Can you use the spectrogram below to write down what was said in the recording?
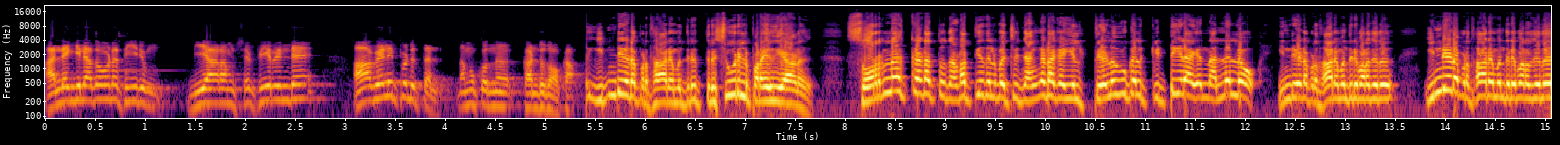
അല്ലെങ്കിൽ അതോടെ തീരും. ബി ആർ എം ഷഫീറിന്റെ ആ വെളിപ്പെടുത്തൽ നമുക്കൊന്ന് കണ്ടു നോക്കാം. ഇന്ത്യയുടെ പ്രധാനമന്ത്രി തൃശൂരിൽ പറയുകയാണ് സ്വർണക്കടത്ത് നടത്തിയതിൽ വെച്ച് ഞങ്ങളുടെ കയ്യിൽ തെളിവുകൾ കിട്ടിയില്ല എന്നല്ലല്ലോ ഇന്ത്യയുടെ പ്രധാനമന്ത്രി പറഞ്ഞത്. ഇന്ത്യയുടെ പ്രധാനമന്ത്രി പറഞ്ഞത്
